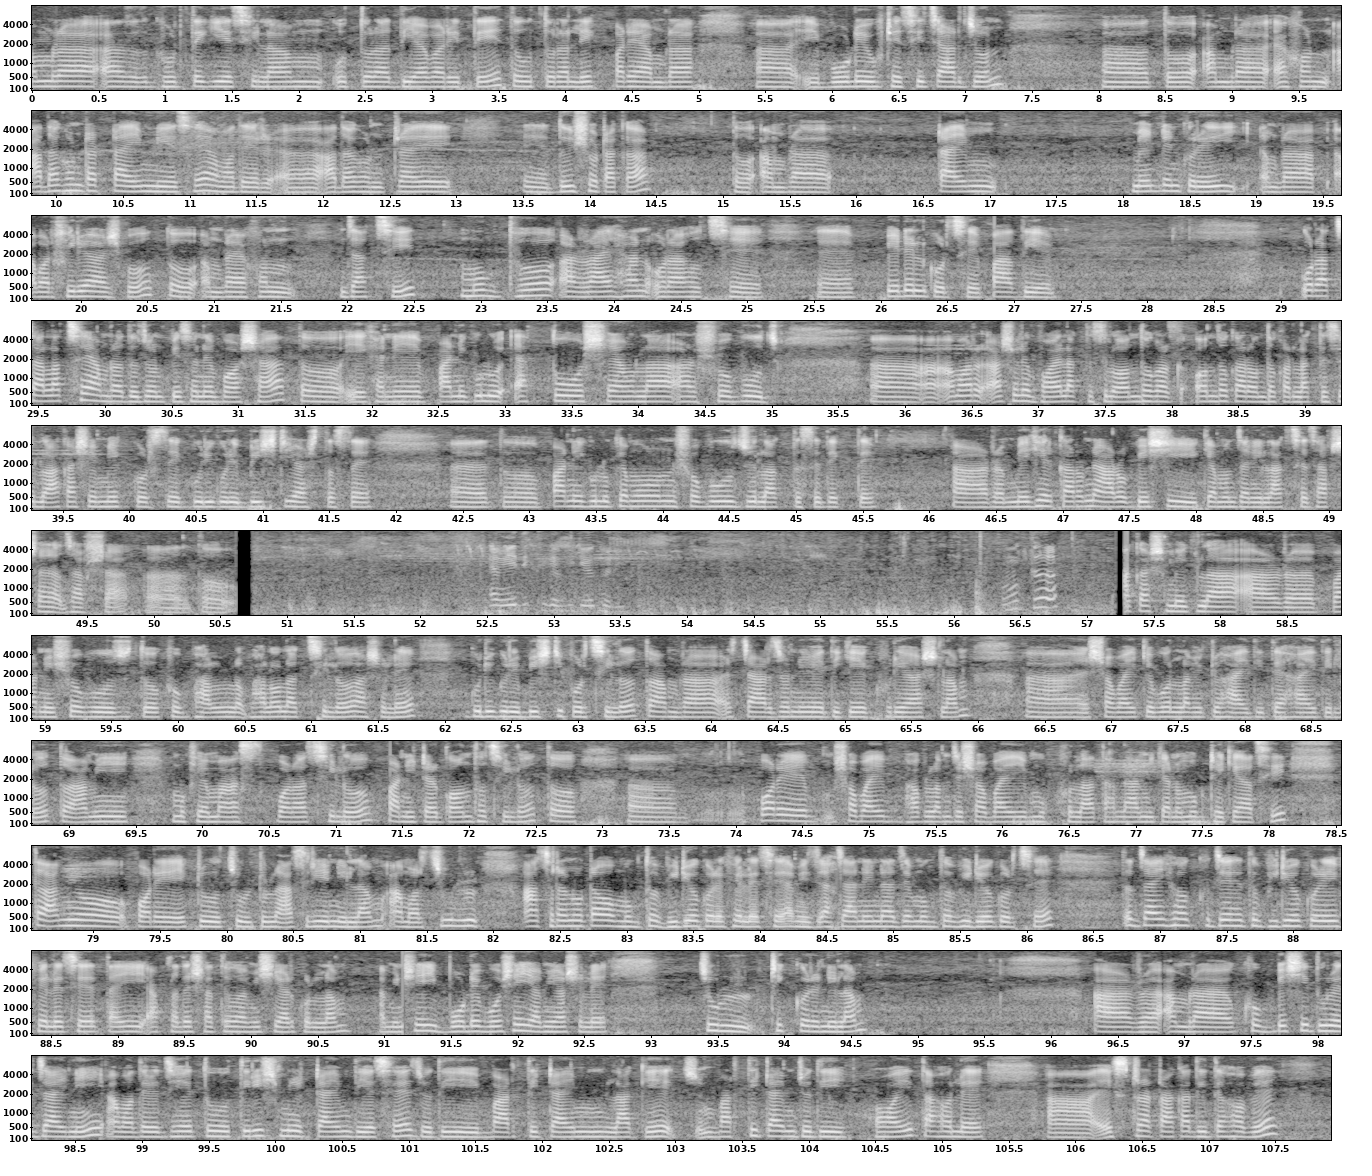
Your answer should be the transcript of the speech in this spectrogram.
আমরা ঘুরতে গিয়েছিলাম উত্তরা দিয়াবাড়িতে। তো উত্তরা লেক পারে আমরা বোর্ডে উঠেছি চারজন। তো আমরা এখন আধা ঘণ্টার টাইম নিয়েছে আমাদের আধা ঘন্টায় দুইশো টাকা। তো আমরা টাইম মেনটেন করেই আমরা আবার ফিরে আসব। তো আমরা এখন যাচ্ছি। মুগ্ধ আর রায়হান ওরা হচ্ছে পেডেল করছে পা দিয়ে। ওরা চালাচ্ছে, আমরা দুজন পিছনে বসা। তো এখানে পানিগুলো এত শ্যাওলা আর সবুজ আমার আসলে ভয় লাগতেছিল, অন্ধকার অন্ধকার অন্ধকার লাগতেছিল। আকাশে মেঘ করছে, গুড়ি গুড়ি বৃষ্টি আসতেছে। তো পানিগুলো কেমন সবুজ লাগতেছে দেখতে। আর মেঘের কারণে আরও বেশি কেমন জানি লাগছে, ঝাপসা ঝাপসা তো আমি এদিক থেকে ভিডিও করি। মুগ্ধ? আকাশ মেঘলা আর পানি সবুজ, তো খুব ভালো ভালো লাগছিল আসলে। গুড়ি গুড়ি বৃষ্টি পড়ছিল, তো আমরা চারজনে এদিকে ঘুরে আসলাম। সবাইকে বললাম একটু হাই দিতে, হাই দিল। তো আমি মুখে মাস্ক পরা ছিল, পানিটার গন্ধ ছিল। তো পরে সবাই ভাবলাম যে সবাই মুখ খোলা, তাহলে আমি কেন মুখ ঢেকে আছি? তো আমিও পরে একটু চুল টুল আঁচড়িয়ে নিলাম। আমার চুল আঁচড়ানোটাও মুগ্ধ ভিডিও করে ফেলেছে। আমি জানি না যে মুগ্ধ ভিডিও করছে। তো যাই হোক, যেহেতু ভিডিও করেই ফেলেছে, তাই আপনাদের সাথেও আমি শেয়ার করলাম। আমি সেই বোর্ডে বসেই আমি আসলে চুল ঠিক করে নিলাম। আর আমরা খুব বেশি দূরে যাইনি। আমাদের যেহেতু তিরিশ মিনিট টাইম দিয়েছে, যদি বাড়তি টাইম লাগে, বাড়তি টাইম যদি হয়, তাহলে এক্সট্রা টাকা দিতে হবে।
